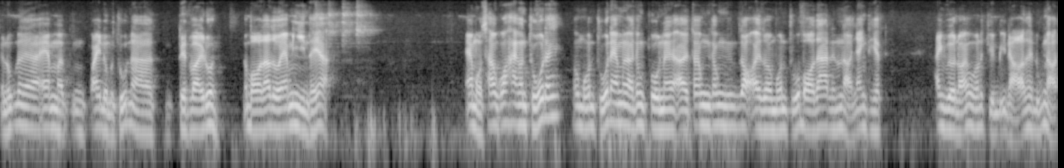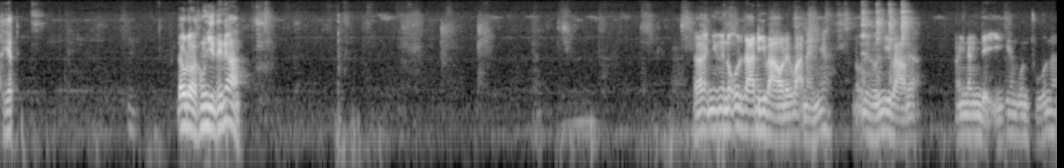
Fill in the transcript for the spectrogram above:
Cái lúc đấy em mà quay được một chút là tuyệt vời luôn. Nó bò ra rồi em mới nhìn thấy ạ. Em ở sau có hai con chú đấy? Một con chú em là trong chuồng này ở trong trong dọi rồi, một con chú bò ra thì nó nở nhanh thiệt. Anh vừa nói nó chuẩn bị nở thôi, đúng nở thiệt. Đâu rồi, không nhìn thấy nữa à? Đấy những cái nỗ ra đi vào đấy các bạn này nhé. Nỗ hướng đi vào đấy ạ. Anh đang để ý cái con chúa nó,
